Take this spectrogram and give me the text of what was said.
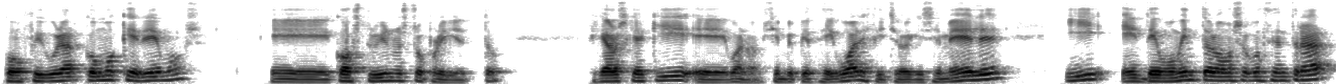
configurar cómo queremos eh, construir nuestro proyecto. Fijaros que aquí, eh, bueno, siempre empieza igual, el fichero XML, y eh, de momento lo vamos a concentrar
